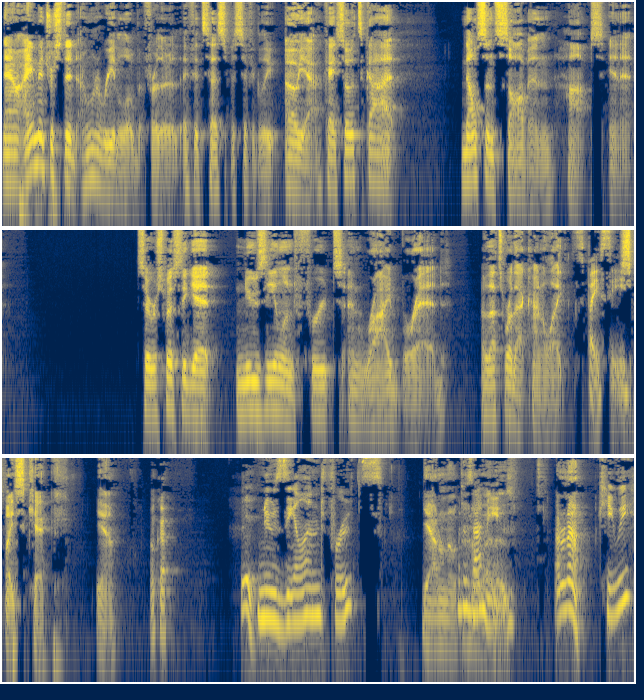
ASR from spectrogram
Now, I am interested. I want to read a little bit further if it says specifically. Oh, yeah. Okay. So it's got Nelson Sauvin hops in it. So we're supposed to get New Zealand fruits and rye bread. Oh, that's where that kind of like Spicy. spice kick. Yeah. Okay. New Zealand fruits. Yeah, I don't know. What, What the does hell that mean? is. I don't know. Kiwi?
